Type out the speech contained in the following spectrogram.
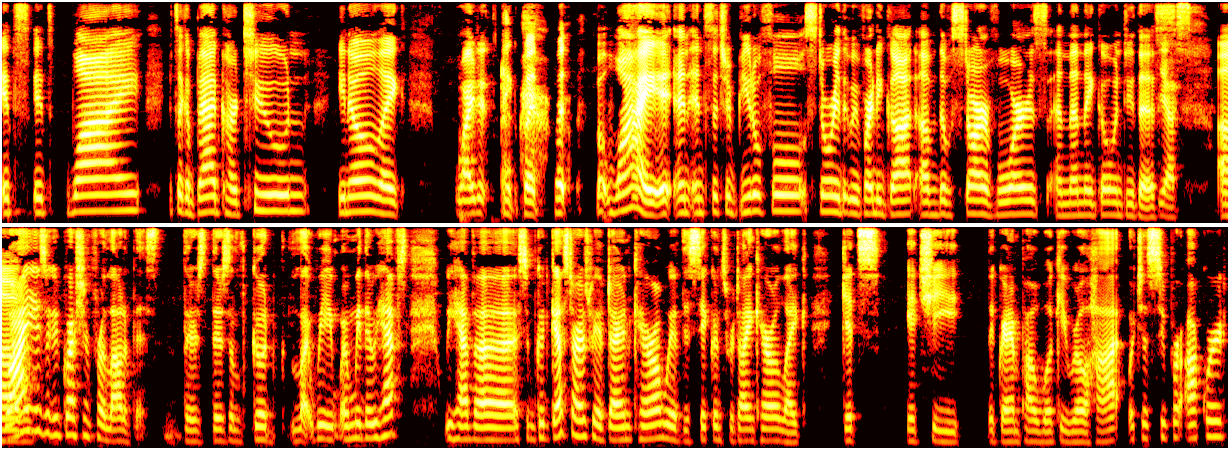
it's it's why it's like a bad cartoon. You know, like why did like but but but why and and such a beautiful story that we've already got of the star of wars and then they go and do this Yes. Um, Why is a good question for a lot of this. There's there's a good like we when we we have we have uh some good guest stars. We have Diahann Carroll. We have the sequence where Diahann Carroll like gets itchy the grandpa Wookie real hot, which is super awkward.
